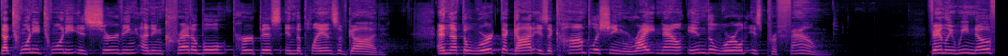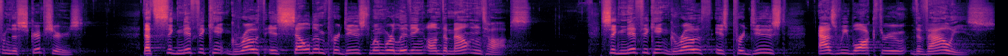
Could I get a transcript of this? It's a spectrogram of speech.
that 2020 is serving an incredible purpose in the plans of God, and that the work that God is accomplishing right now in the world is profound. Family, we know from the scriptures that significant growth is seldom produced when we're living on the mountaintops. Significant growth is produced as we walk through the valleys.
